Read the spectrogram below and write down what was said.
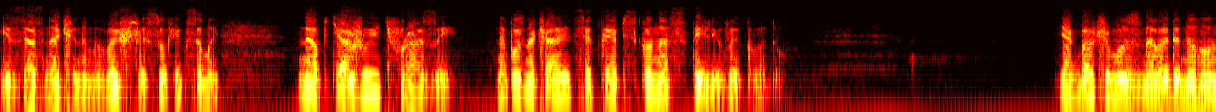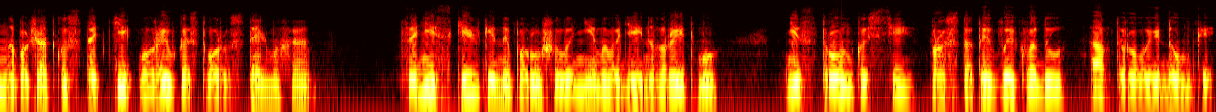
із зазначеними вище суфіксами, не обтяжують фрази, не позначаються кепсько на стилі викладу? Як бачимо з наведеного на початку статті уривка створу Стельмаха, це ніскільки не порушило ні мелодійного ритму, ні стрункості, простоти викладу авторової думки.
